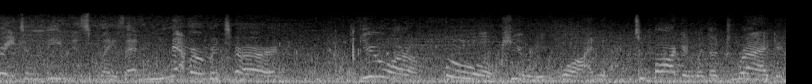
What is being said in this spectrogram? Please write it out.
Free to leave this place and never return. You are a fool, puny one, to bargain with a dragon.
